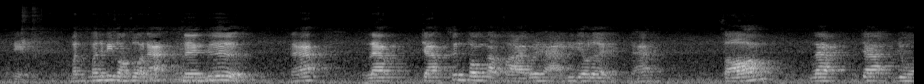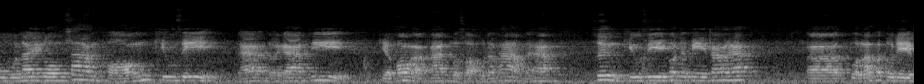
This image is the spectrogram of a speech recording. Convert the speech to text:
โอเคมันมันจะมีสองส่วนนะหนึ่งคือนะฮะแลบจะขึ้นตรงกับฝ่ายบริหารทีเดียวเลยนะฮะสองแลบจะอยู่ในโครงสร้างของ QC นะฮะหน่วยงานที่เกี่ยวข้องกับการตรวจสอบคุณภาพนะฮะ ซึ่ง QC ก็จะมีทั้งนะฮะตรวจรับวัตถุดิบ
